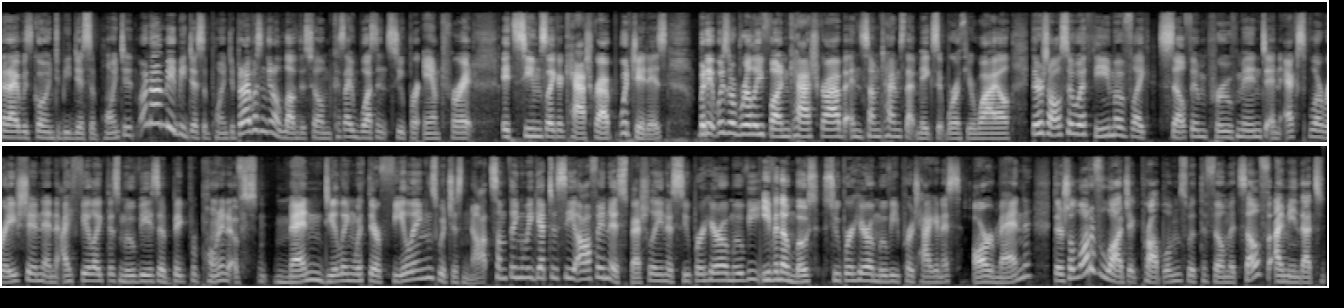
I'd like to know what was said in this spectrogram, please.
that I was going to be disappointed. Well, not maybe disappointed, but I wasn't going to love this film because I wasn't super amped for it. It seems like a cash grab, which it is, but it was a really fun cash grab. And sometimes that makes it worth your while. There's also a theme of like self improvement and exploration. And I feel like this movie is a big proponent of men dealing with their feelings, which is not something we get to see often, especially in a superhero movie, even though most superhero movie protagonists are men, there's a lot of logic problems with the film itself. I mean, that's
